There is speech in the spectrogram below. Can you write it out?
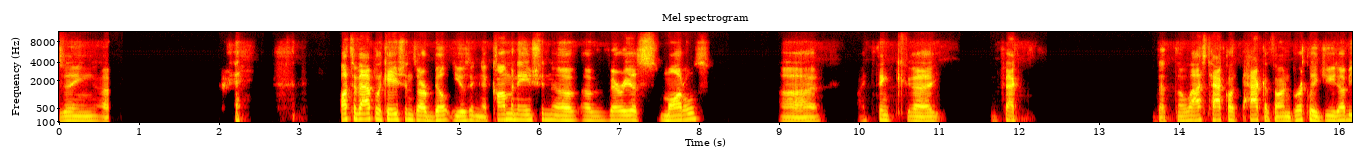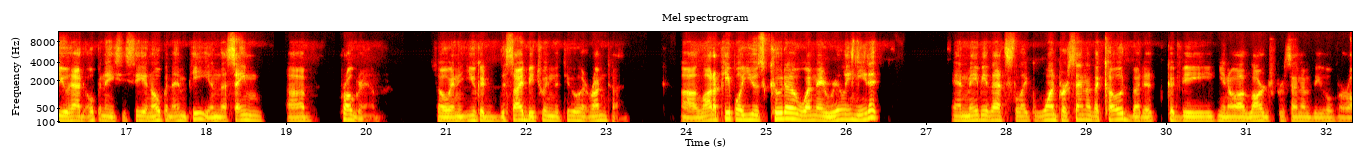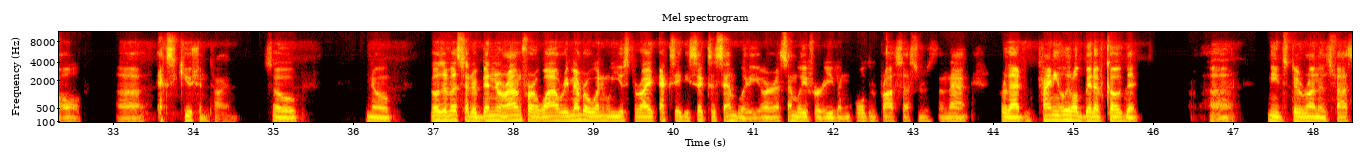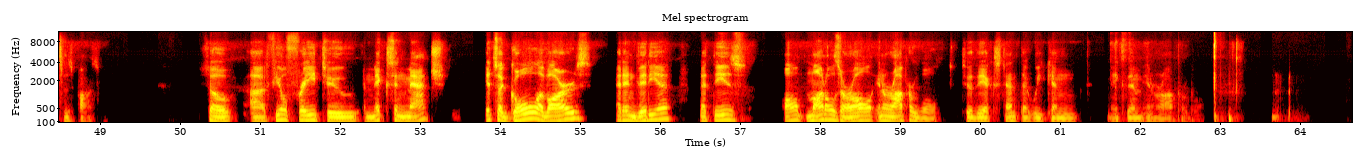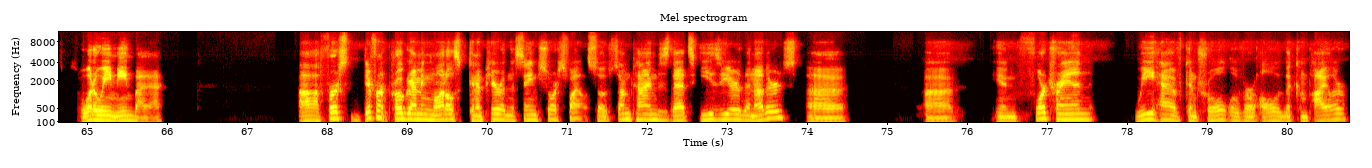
Using uh, lots of applications are built using a combination of, of various models. Uh, I think, uh, in fact, that the last hack hackathon, Berkeley GW had OpenACC and OpenMP in the same uh, program. So, and you could decide between the two at runtime. Uh, a lot of people use CUDA when they really need it. And maybe that's like 1% of the code, but it could be, you know, a large percent of the overall uh, execution time. So, you know, those of us that have been around for a while, remember when we used to write x86 assembly or assembly for even older processors than that, for that tiny little bit of code that uh, needs to run as fast as possible. So uh, feel free to mix and match. It's a goal of ours at NVIDIA that these all models are all interoperable to the extent that we can make them interoperable. So what do we mean by that? Uh, first, different programming models can appear in the same source file. So sometimes that's easier than others. Uh, uh, in Fortran, we have control over all of the compiler,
